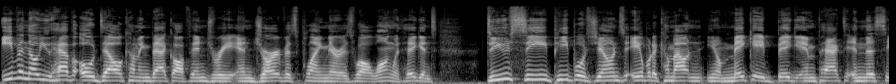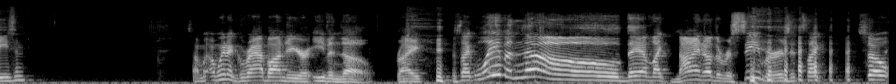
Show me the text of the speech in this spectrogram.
even though you have Odell coming back off injury and Jarvis playing there as well, along with Higgins, do you see Peoples Jones able to come out and you know make a big impact in this season? So I'm, I'm going to grab onto your even though right? it's like, well, even though they have like nine other receivers, it's like so.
